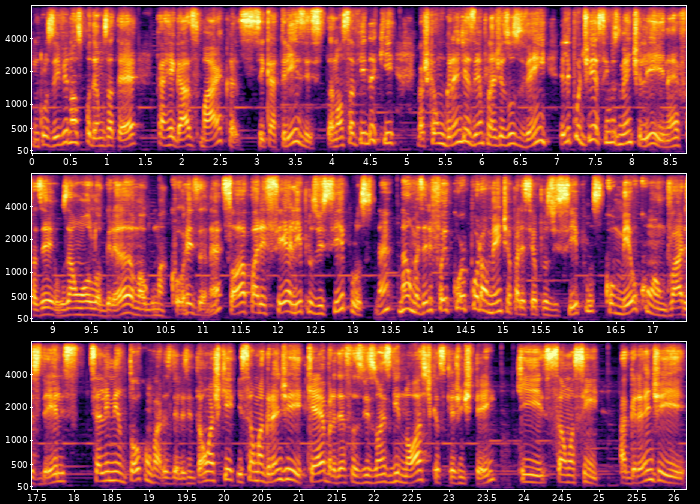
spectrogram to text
Inclusive, nós podemos até carregar as marcas, cicatrizes da nossa vida aqui. Eu acho que é um grande exemplo, né? Jesus vem, ele podia simplesmente ali, né, fazer, usar um holograma, alguma coisa, né? Só aparecer ali para os discípulos, né? Não, mas ele foi corporalmente apareceu para os discípulos, comeu com vários deles, se alimentou com vários deles. Então, acho que isso é uma grande quebra dessas visões gnósticas que a gente tem, que são assim, a grande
